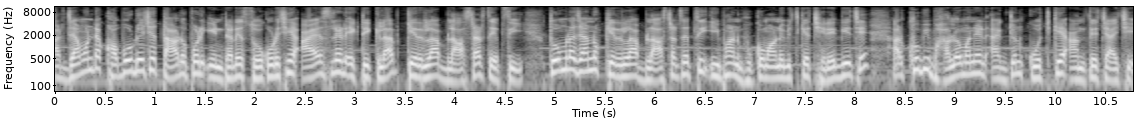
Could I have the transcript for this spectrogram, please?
আর যেমনটা খবর রয়েছে, তার উপর ইন্টারেস্ট শো করেছে আইএসএলের একটি ক্লাব কেরালা ব্লাস্টার্স এফসি তোমরা জানো কেরালা ব্লাস্টার্স এফসি ইভান ভুকোমানোভিচকে ছেড়ে দিয়েছে আর খুবই ভালো মানের একজন কোচকে আনতে চাইছে।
